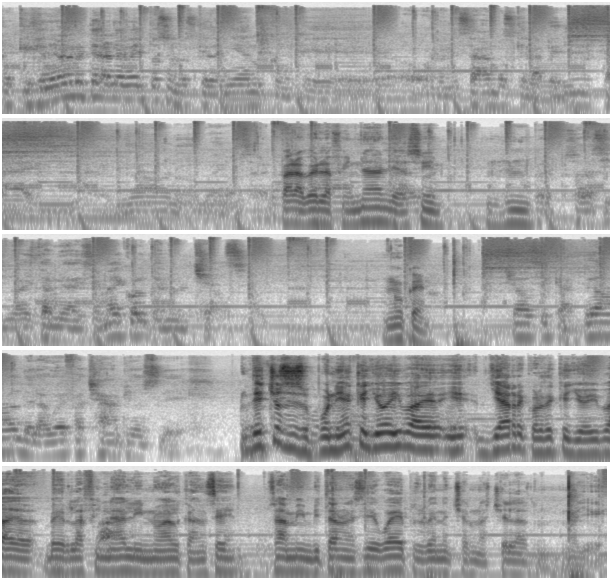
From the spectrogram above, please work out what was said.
Porque generalmente eran eventos en los que venían como que organizábamos que la pedita y la reunión y bueno, o sea, Para ver la final y así. Ujú. Pero pues ahora sí, no, ahí está, mira, dice Michael, ganó el Chelsea. Ok. Chelsea campeón de la UEFA Champions League. De hecho, se suponía que yo iba, a- ya recordé que yo iba a ver la final y no alcancé. O sea, me invitaron así de, güey, pues ven a echar unas chelas. No llegué.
